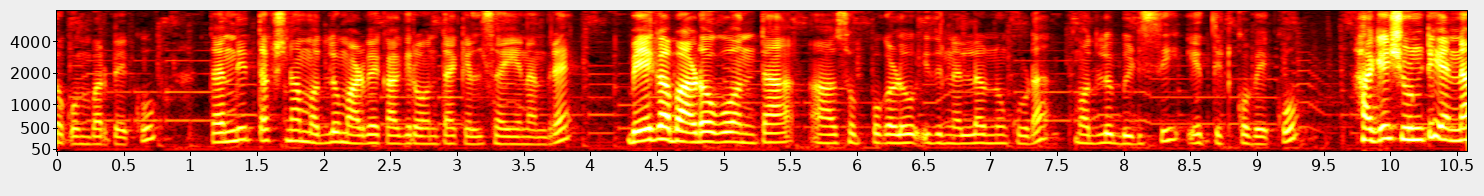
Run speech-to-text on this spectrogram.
ತೊಗೊಂಬರ್ಬೇಕು. ತಂದಿದ ತಕ್ಷಣ ಮೊದಲು ಮಾಡಬೇಕಾಗಿರೋವಂಥ ಕೆಲಸ ಏನಂದರೆ ಬೇಗ ಬಾಡೋಗೋ ಅಂಥ ಸೊಪ್ಪುಗಳು ಇದನ್ನೆಲ್ಲನೂ ಕೂಡ ಮೊದಲು ಬಿಡಿಸಿ ಎತ್ತಿಟ್ಕೋಬೇಕು. ಹಾಗೆ ಶುಂಠಿಯನ್ನು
